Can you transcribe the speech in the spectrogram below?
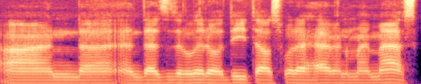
and uh, and that's the little details what I have in my mask.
